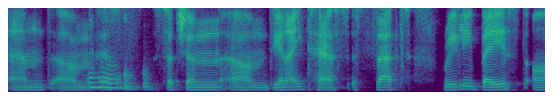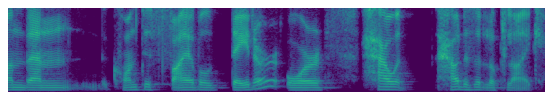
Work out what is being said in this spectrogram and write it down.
and um, mm-hmm. as such an um, dna test is that really based on then quantifiable data or how how does it look like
